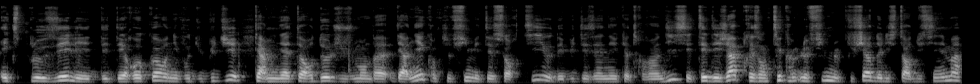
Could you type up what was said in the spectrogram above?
explosé des, records au niveau du budget. Terminator 2, le jugement dernier, quand le film était sorti au début des années 90, c'était déjà présenté comme le film le plus cher de l'histoire du cinéma.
